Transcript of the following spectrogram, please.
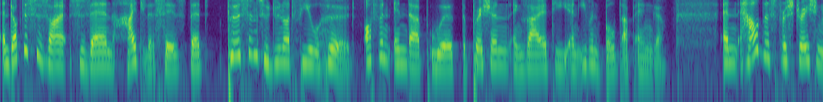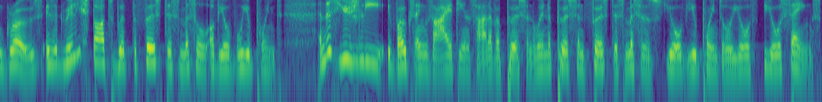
And Dr. Suzanne Heitler says that Persons who do not feel heard often end up with depression, anxiety, and even built up anger. And how this frustration grows is it really starts with the first dismissal of your viewpoint. And this usually evokes anxiety inside of a person when a person first dismisses your viewpoint or your, your sayings.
